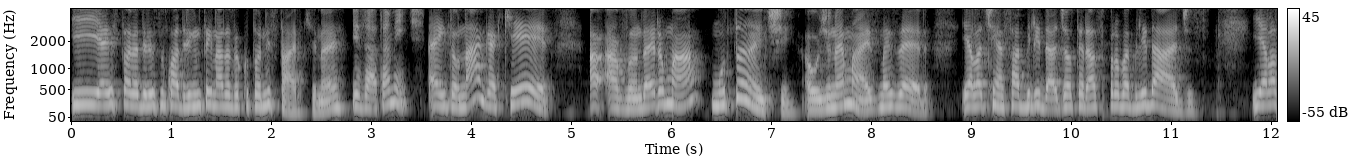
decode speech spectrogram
e a história deles no quadrinho não tem nada a ver com o Tony Stark, né? Exatamente. É, então na HQ, a, a Wanda era uma mutante. Hoje não é mais, mas era. E ela tinha essa habilidade de alterar as probabilidades. E ela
